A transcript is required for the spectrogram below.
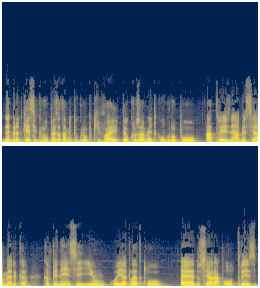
Lembrando que esse grupo é exatamente o grupo que vai ter o cruzamento com o grupo A3, né? ABC América Campinense e um e Atlético é, do Ceará ou 13.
